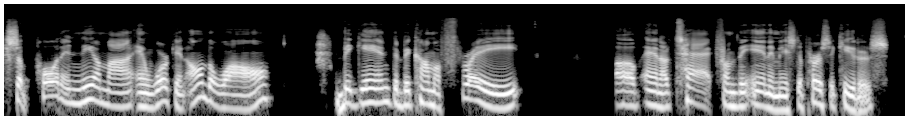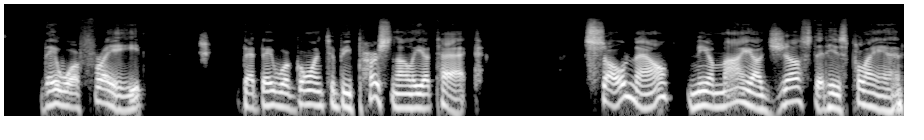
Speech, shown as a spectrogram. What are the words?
supporting Nehemiah and working on the wall began to become afraid of an attack from the enemies, the persecutors. They were afraid that they were going to be personally attacked. So now Nehemiah adjusted his plan.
